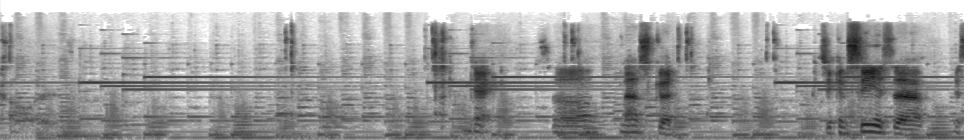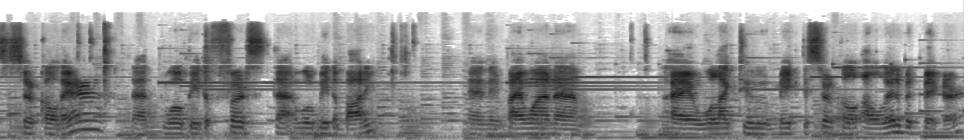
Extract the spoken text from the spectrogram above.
color. Okay, so that's good. As you can see, it's a it's a circle there. That will be the first. That will be the body and if I wanna I would like to make the circle a little bit bigger.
